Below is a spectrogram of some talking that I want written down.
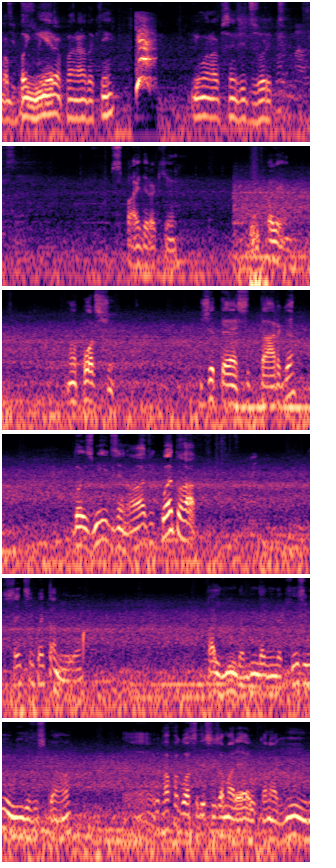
Uma banheira parada aqui. E uma 918. Spider aqui, ó. Olha aí. Uma Porsche GTS Targa 2019. Quanto, Rafa? 150 mil, ó. Tá linda, linda, linda. 15 mil milhas esse carro. É, o Rafa gosta desses amarelo, canarinho,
